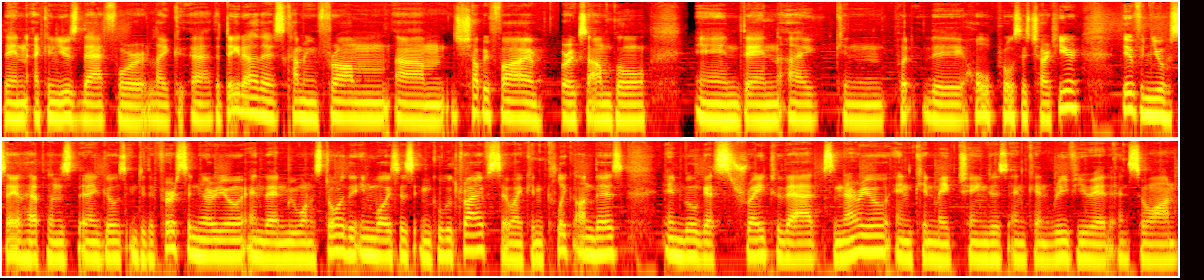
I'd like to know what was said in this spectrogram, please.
Then I can use that for like uh, the data that's coming from um, Shopify, for example, and then I can put the whole process chart here. If a new sale happens, then it goes into the first scenario and then we want to store the invoices in Google Drive. So I can click on this and we'll get straight to that scenario and can make changes and can review it and so on.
